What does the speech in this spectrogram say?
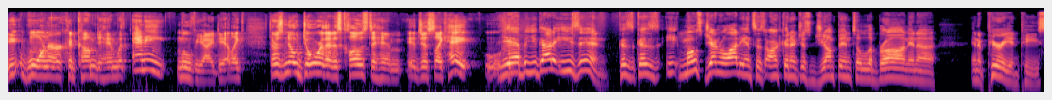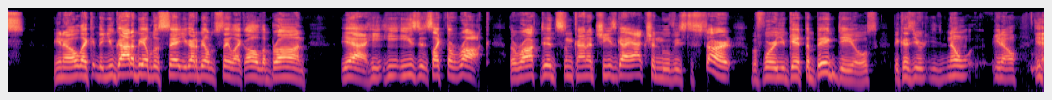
Warner could come to him with any movie idea. Like, there's no door that is closed to him. It's just like, hey, Yeah, but you got to ease in because because most general audiences aren't to just jump into LeBron in a in a period piece. You know, like you got to be able to say you got to be able to say like, oh, LeBron, yeah, he he eased. It's like The Rock. The Rock did some kind of cheese guy action movies to start before you get the big deals because you, you know you know you Yeah.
